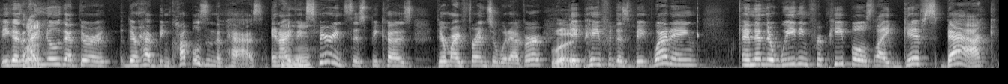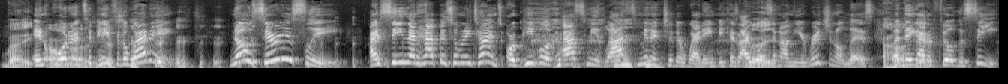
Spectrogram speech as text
because I Right. Mm-hmm. know that there are, there have been couples in the past, and I've experienced this because they're my friends or whatever. Right. They pay for this big wedding. And then they're waiting for people's like gifts back Right. in Oh, order no, to pay for the wedding. No, seriously. I've seen that happen so many times. Or people have asked me last minute to their wedding because I Right. wasn't on the original list, but they got to fill the seat.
